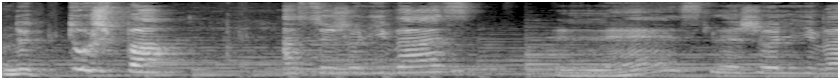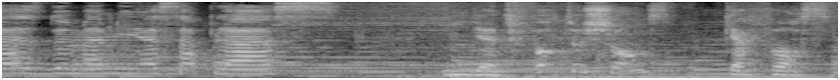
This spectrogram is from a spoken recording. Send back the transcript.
Ne touche pas à ce joli vase Laisse le joli vase de mamie à sa place. Il y a de fortes chances qu'à force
